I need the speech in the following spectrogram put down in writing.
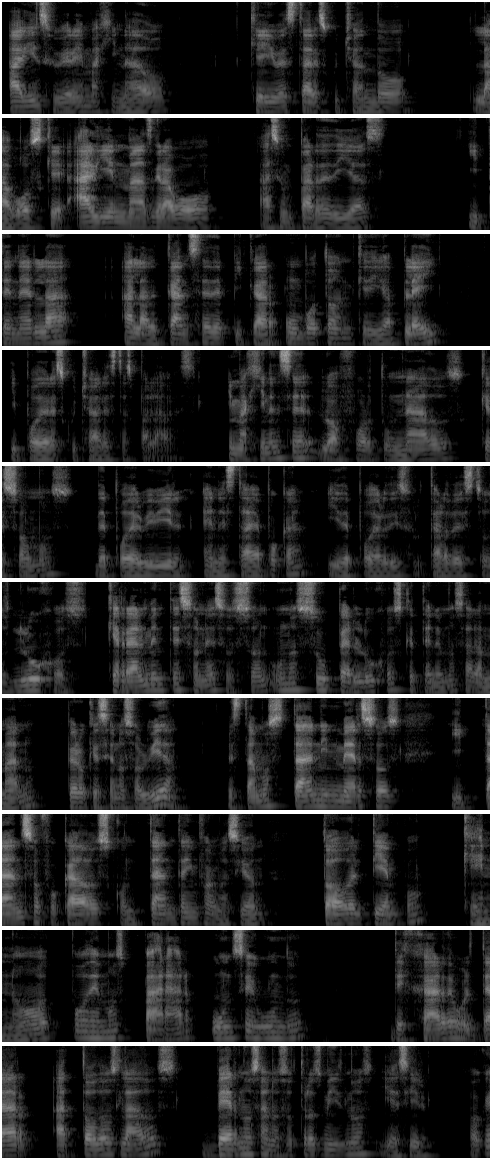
alguien se hubiera imaginado que iba a estar escuchando la voz que alguien más grabó hace un par de días y tenerla al alcance de picar un botón que diga play y poder escuchar estas palabras. Imagínense lo afortunados que somos de poder vivir en esta época y de poder disfrutar de estos lujos que realmente son esos, son unos super lujos que tenemos a la mano, pero que se nos olvida. Estamos tan inmersos y tan sofocados con tanta información todo el tiempo que no podemos parar un segundo, dejar de voltear a todos lados, vernos a nosotros mismos y decir, ok,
